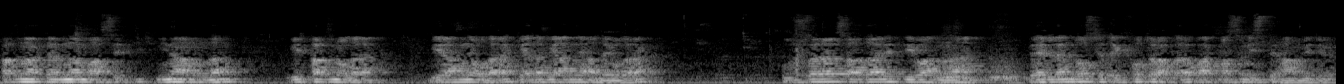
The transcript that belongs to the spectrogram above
Kadın haklarından bahsettik. Mina Hanım'dan bir kadın olarak, bir anne olarak ya da bir anne adayı olarak Uluslararası Adalet Divanı'na verilen dosyadaki fotoğraflara bakmasını istirham ediyorum.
